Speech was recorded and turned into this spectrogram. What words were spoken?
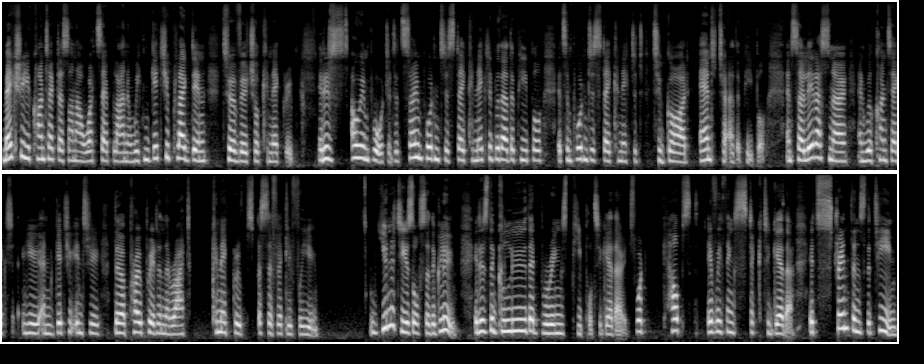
make sure you contact us on our WhatsApp line and we can get you plugged in to a virtual connect group. It is so important. It's so important to stay connected with other people. It's important to stay connected to God and to other people. And so let us know and we'll contact you and get you into the appropriate and the right connect group specifically for you unity is also the glue. It is the glue that brings people together. It's what helps everything stick together. It strengthens the team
